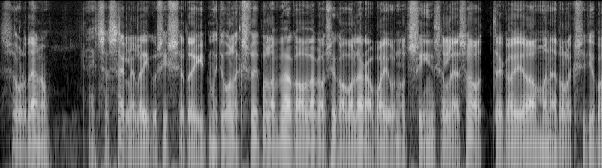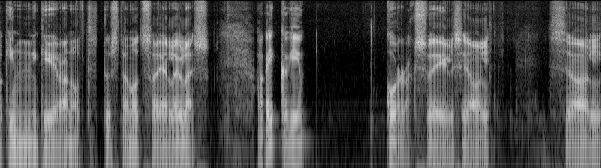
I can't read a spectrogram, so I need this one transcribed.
suur tänu, et sa selle lõigu sisse tõid, muidu oleks võib-olla väga-väga sügavale ära vajunud siin selle saatega ja mõned oleksid juba kinni keeranud, tõstame otsa jälle üles. aga ikkagi korraks veel seal, seal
